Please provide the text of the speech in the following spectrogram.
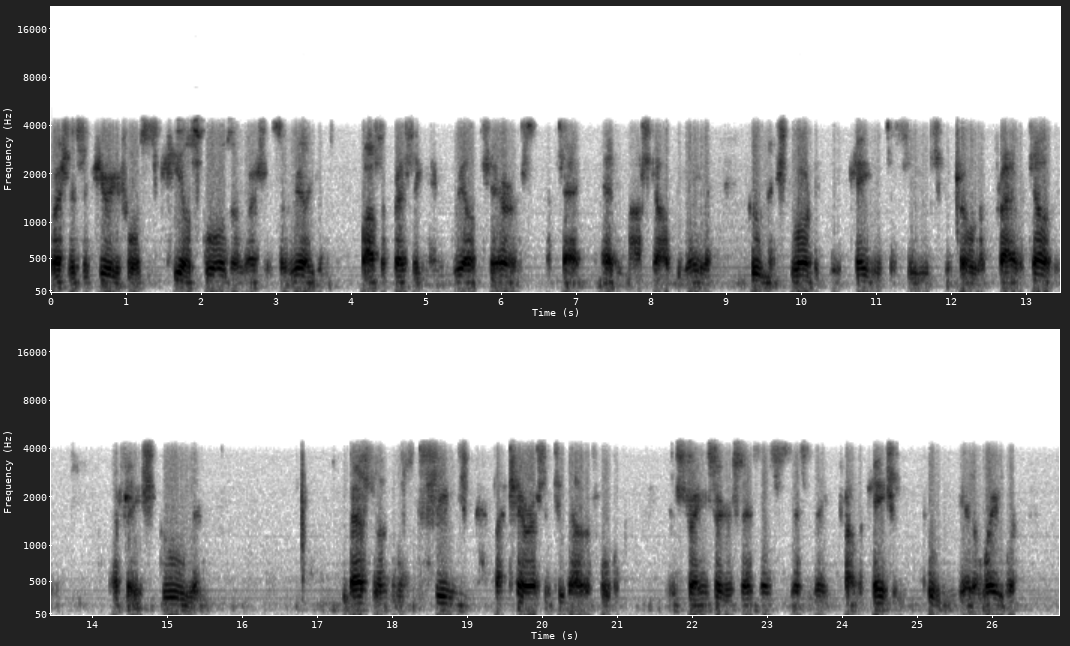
Russian security forces killed scores of Russian civilians while suppressing a real terrorist attack at Moscow Theater. Putin explored the occasion to seize control of private television after a school in Beslan was sieged by terrorists in 2004. In strange circumstances, this is a provocation Putin get away with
